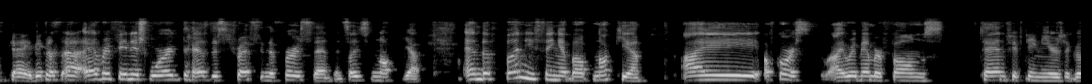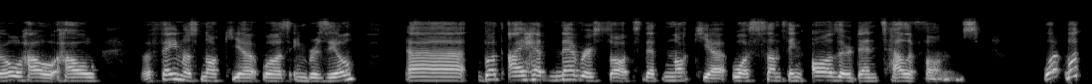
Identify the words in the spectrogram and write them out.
Okay, because uh, every Finnish word has the stress in the first sentence, so it's Nokia. And the funny thing about Nokia, I, of course, I remember phones 10, 15 years ago, how, how uh, famous Nokia was in Brazil. Uh, but I had never thought that Nokia was something other than telephones. What, what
